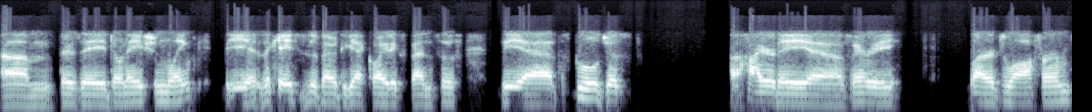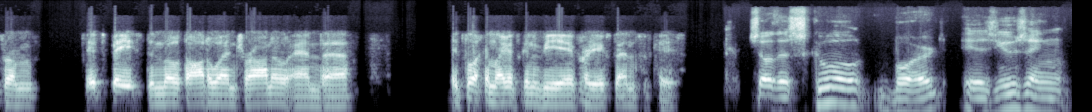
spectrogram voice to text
Um, there's a donation link. the The case is about to get quite expensive. The uh, the school just uh, hired a uh, very large law firm from. It's based in both Ottawa and Toronto, and uh, it's looking like it's going to be a pretty expensive case. So the school board is using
